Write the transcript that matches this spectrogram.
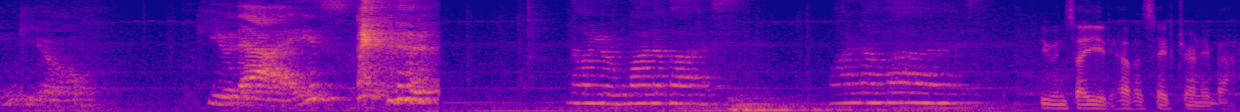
Thank you. Cute eyes. and Sayid have a safe journey back.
